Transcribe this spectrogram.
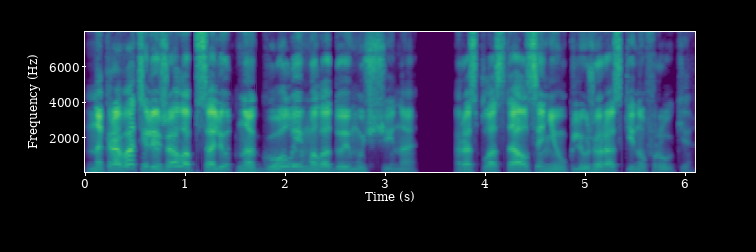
На кровати лежал абсолютно голый молодой мужчина. Распластался, неуклюже раскинув руки.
